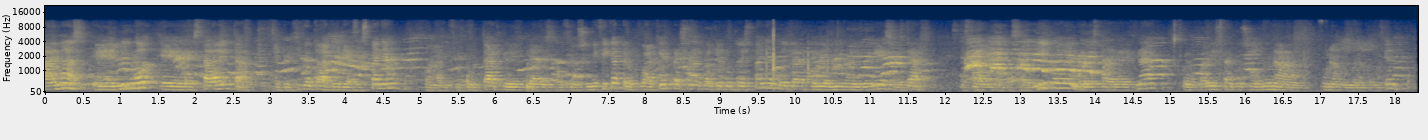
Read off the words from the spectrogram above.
Además, el libro eh, está a la venta en principio en todas las librerías de España, con la dificultad que la distribución significa, pero cualquier persona en cualquier punto de España puede traer pedido el libro a la librería y se lo trae. Está a la venta en Casa del Libro, en en el FNAC, con lo cual están consiguiendo una, una muy buena promoción.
